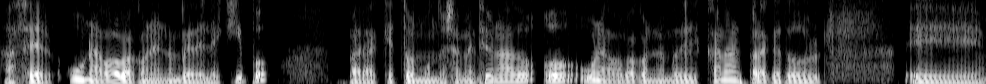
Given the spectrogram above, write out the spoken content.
hacer una arroba con el nombre del equipo para que todo el mundo sea mencionado o una arroba con el nombre del canal para que todo eh,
